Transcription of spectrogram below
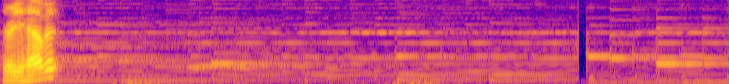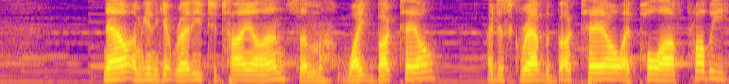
There you have it. Now I'm going to get ready to tie on some white bucktail. I just grab the bucktail, I pull off probably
